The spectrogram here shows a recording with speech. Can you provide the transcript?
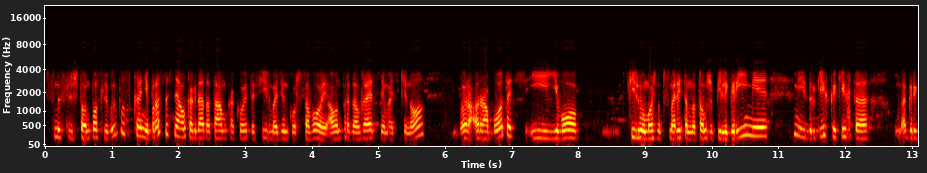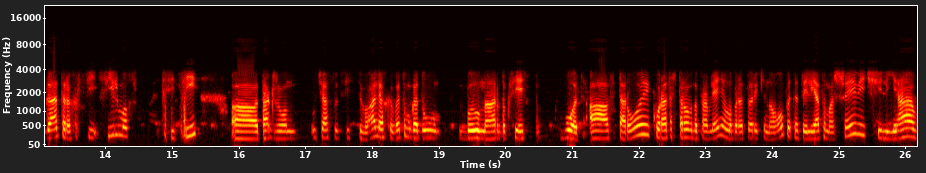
В смысле, что он после выпуска не просто снял когда-то там какой-то фильм один курсовой, а он продолжает снимать кино, работать, и его фильмы можно посмотреть там на том же «Пилигриме» и других каких-то агрегаторах фи- фильмов в сети. А, также он участвует в фестивалях, и в этом году был на Ардокфесте. Вот. А второй, куратор второго направления лаборатории киноопыт, это Илья Томашевич. Илья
